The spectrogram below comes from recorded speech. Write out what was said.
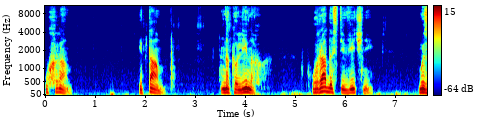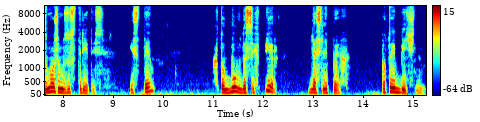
у храм. І там, на колінах, у радості вічній, ми зможемо зустрітись із тим, хто був до сих пір для сліпих потойбічним,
